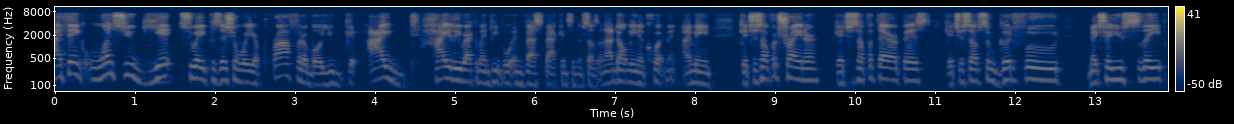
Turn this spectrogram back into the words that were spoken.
I think once you get to a position where you're profitable, you I highly recommend people invest back into themselves. And I don't mean equipment. I mean get yourself a trainer, get yourself a therapist, get yourself some good food, make sure you sleep.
